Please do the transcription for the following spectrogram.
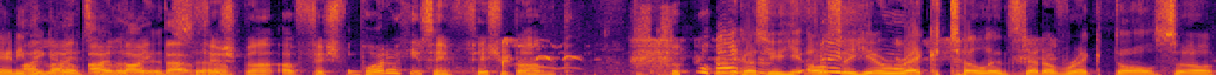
I like else. I like it, that so. fish bump. Uh, fish. Why do I keep saying fish bump? because you also hear rectal instead of rectal. So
